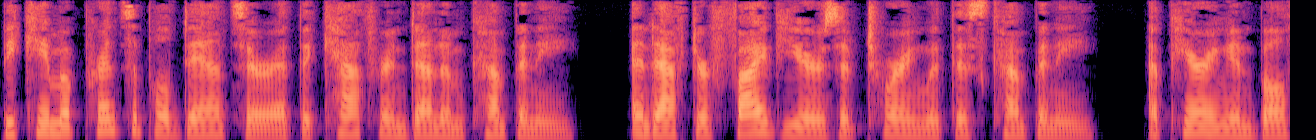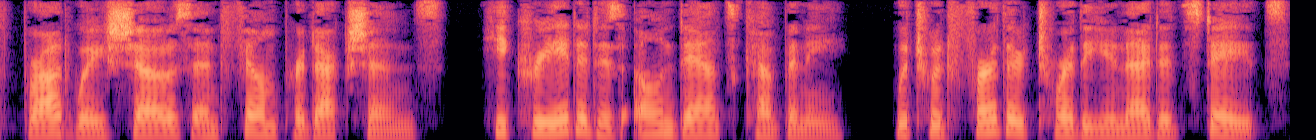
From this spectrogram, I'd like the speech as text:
became a principal dancer at the Katherine Dunham Company, and after five years of touring with this company, appearing in both Broadway shows and film productions, he created his own dance company, which would further tour the United States,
